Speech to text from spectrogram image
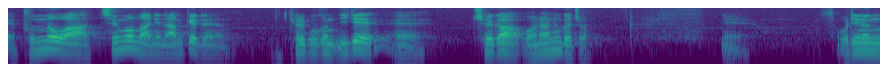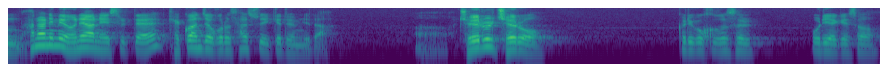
예, 분노와 증오만이 남게 되는 결국은 이게 예, 죄가 원하는 거죠. 우리는 하나님의 은혜 안에 있을 때 객관적으로 살 수 있게 됩니다. 어, 죄를 죄로 그리고 그것을 우리에게서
